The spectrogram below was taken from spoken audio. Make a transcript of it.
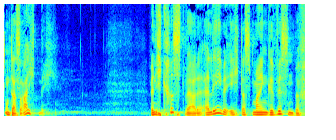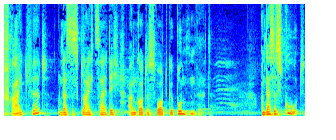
Und das reicht nicht. Wenn ich Christ werde, erlebe ich, dass mein Gewissen befreit wird und dass es gleichzeitig an Gottes Wort gebunden wird. Und das ist gut,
